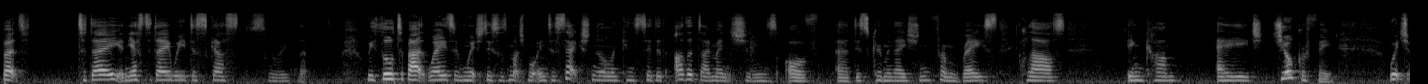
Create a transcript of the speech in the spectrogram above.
but today and yesterday we discussed, sorry, no, we thought about ways in which this was much more intersectional and considered other dimensions of uh, discrimination from race, class, income, age, geography, which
